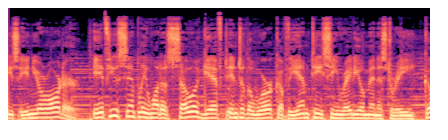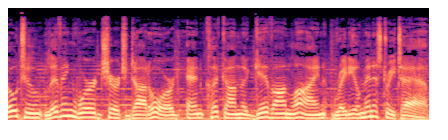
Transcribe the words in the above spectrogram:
in your order. If you simply want to sow a gift into the work of the MTC Radio Ministry, go to livingwordchurch.org and click on the Give Online Radio Ministry tab.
